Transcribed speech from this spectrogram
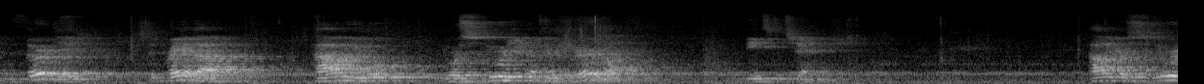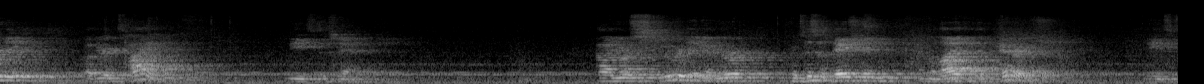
And thirdly, to pray about how you, your stewarding of your prayer life needs to change. How your of your tithing needs to change. How your stewarding of your participation in the life of the parish needs to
